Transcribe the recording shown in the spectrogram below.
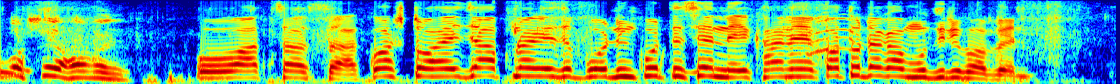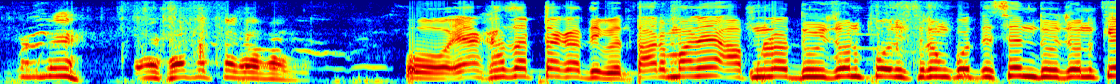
অবশ্যই হবে। ও আচ্ছা আচ্ছা। কষ্ট হয় যে আপনার এই যে বোর্ডিং করতেছেন এখানে কত টাকা মজুরি পাবেন? টাকা ও, এক হাজার টাকা দিবেন। তার মানে আপনারা দুইজন পরিশ্রম করতেছেন, দুজনকে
